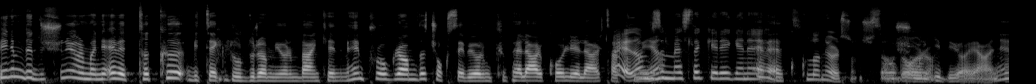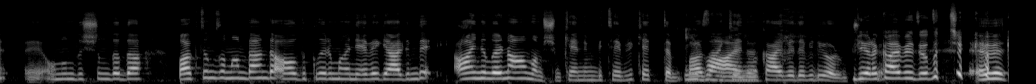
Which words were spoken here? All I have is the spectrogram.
Benim de düşünüyorum hani evet takı bir tek durduramıyorum ben kendimi. Hem programda çok seviyorum küpeler, kolyeler takmayı. Evet ama bizim meslek gereği gene Evet. kullanıyoruz sonuçta. Doğru. gidiyor yani. Ee, onun dışında da baktığım zaman ben de aldıklarımı hani eve geldiğimde aynılarını almamışım. Kendimi bir tebrik ettim. İyi Bazen bari. kendimi kaybedebiliyorum çünkü. Bir ara kaybediyordun çünkü. Evet.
